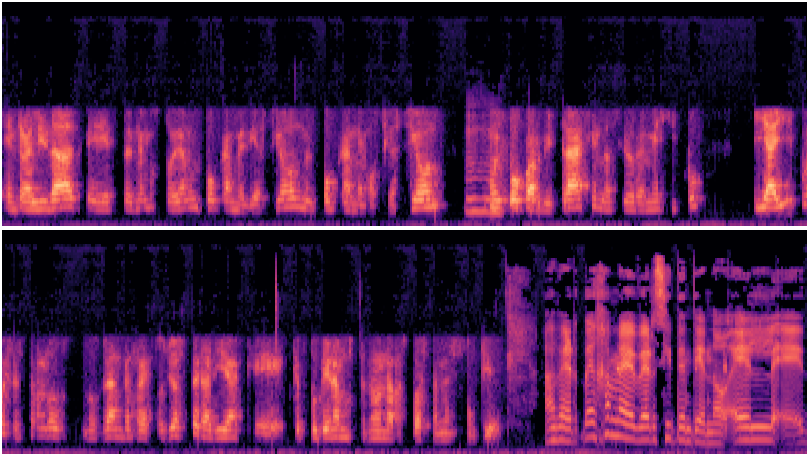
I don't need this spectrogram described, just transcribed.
en realidad eh, tenemos todavía muy poca mediación, muy poca negociación, muy poco arbitraje en la Ciudad de México y ahí pues están los, los grandes retos. Yo esperaría que, pudiéramos tener una respuesta en ese sentido. A ver, déjame ver si te entiendo. El, eh,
